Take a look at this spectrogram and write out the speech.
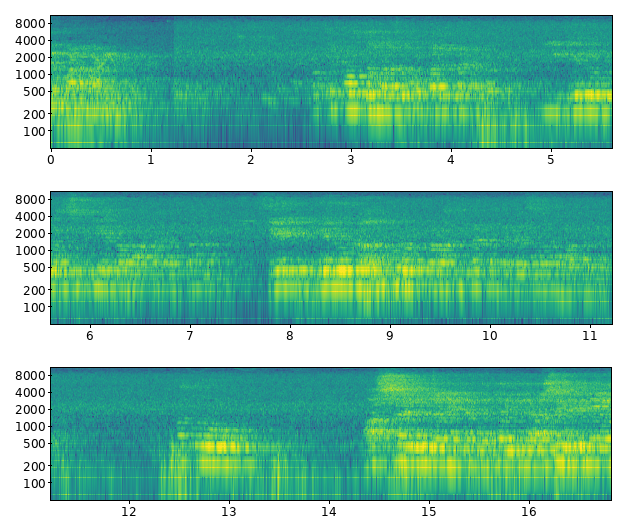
ನಿರ್ಮಾಣ ಮಾಡಿ ಅಂತ ಪತ್ರಿಕೋದ್ಯಮದವರು ಬರೆದಿರ್ತಕ್ಕಂಥ ಈ ಬೇಲೂರಿನ ಸುದ್ದಿಯನ್ನು ಮಾಡ್ತಕ್ಕಂಥ ಸೇರಿ ಬೇಲೂರಿನ ತಿರ್ತಕ್ಕಂಥ ಕೆಲಸವನ್ನು ಮಾಡ್ತಾರೆ ಮತ್ತು ಆಶ್ರಯ ಯೋಜನೆ ಅಂತಕ್ಕಂಥ ಇಲ್ಲಿ ಆಶ್ರಯ ಯೋಜನೆಯ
